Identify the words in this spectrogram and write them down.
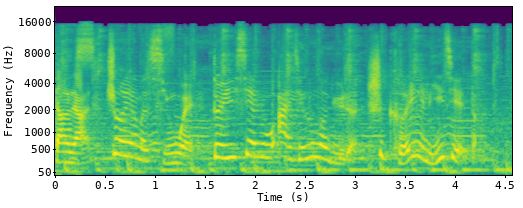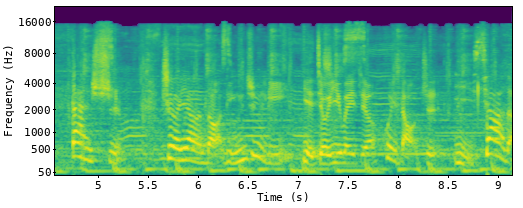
当然，这样的行为对于陷入爱情中的女人是可以理解的，但是这样的零距离也就意味着会导致以下的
